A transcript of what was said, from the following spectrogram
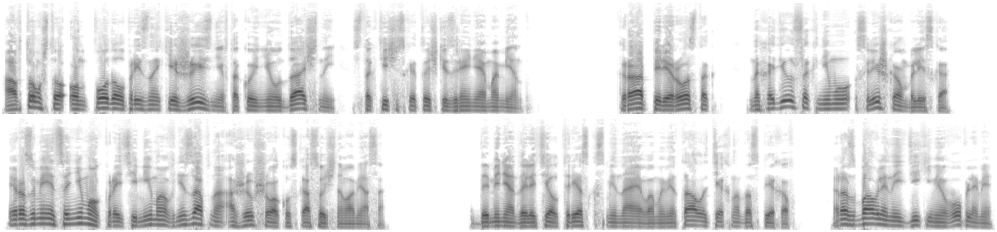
а в том, что он подал признаки жизни в такой неудачный, с тактической точки зрения, момент. Краб-переросток находился к нему слишком близко и, разумеется, не мог пройти мимо внезапно ожившего куска сочного мяса. До меня долетел треск сминаемого металла технодоспехов, разбавленный дикими воплями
